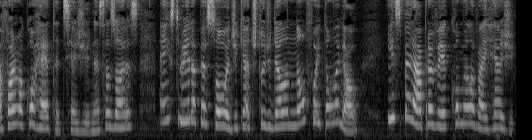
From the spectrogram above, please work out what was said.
A forma correta de se agir nessas horas é instruir a pessoa de que a atitude dela não foi tão legal e esperar para ver como ela vai reagir.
